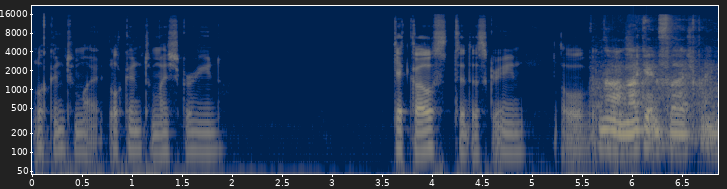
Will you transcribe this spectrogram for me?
Look into my look into my screen. Get close to the screen a little bit. No, I'm not getting flashbang.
